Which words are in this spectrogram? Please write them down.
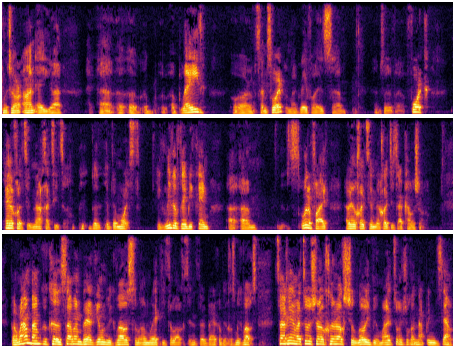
which are on a uh, a, a, a, a blade or some sort. My greifa is um, some sort of a fork. And a if they're moist. If they became uh, um, solidified, are. For Rambam, because someone bear given mikvos, someone read these halachas in the third barak of Hilchos mikvos. Tzarchim atur shal churach shalo yivim. Why atur shulchan not bring this down?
